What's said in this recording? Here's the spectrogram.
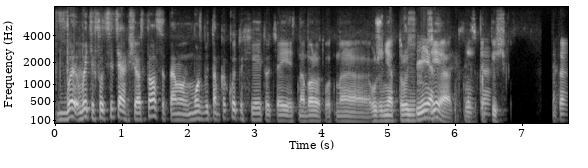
В, в этих соцсетях еще остался, там, может быть, там какой-то хейт у тебя есть, наоборот, вот на уже не от друзей, нет, а от подписчиков. Это,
